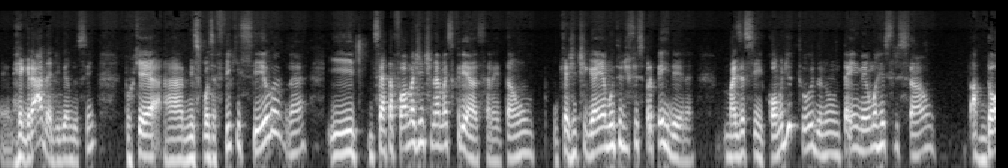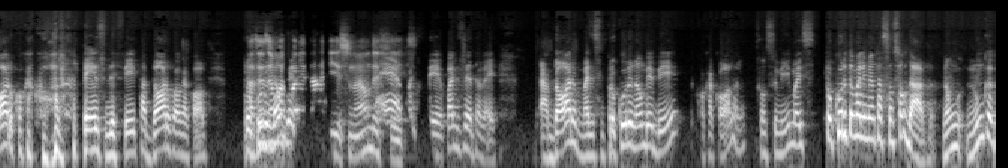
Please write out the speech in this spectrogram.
é, regrada, digamos assim, porque a minha esposa fica em cima, né? E, de certa forma, a gente não é mais criança, né? Então, o que a gente ganha é muito difícil para perder, né? Mas, assim, como de tudo, não tem nenhuma restrição. Adoro Coca-Cola, tenho esse defeito, adoro Coca-Cola. Às vezes é uma beber... qualidade isso, não é um é, defeito. É, pode ser, pode ser também. Adoro, mas assim, procuro não beber Coca-Cola, né? Consumir, mas procuro ter uma alimentação saudável. Não, nunca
